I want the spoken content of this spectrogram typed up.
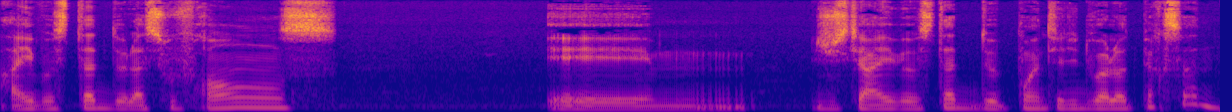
arrive au stade de la souffrance et hum, jusqu'à arriver au stade de pointer du doigt l'autre personne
